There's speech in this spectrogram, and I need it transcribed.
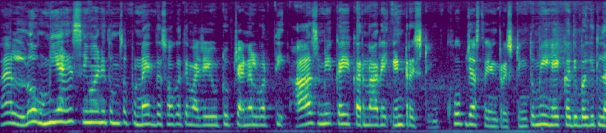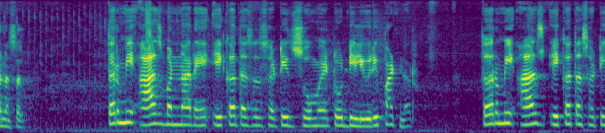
हॅलो मी आहे सीमा आणि तुमचं पुन्हा एकदा स्वागत आहे माझ्या यूट्यूब चॅनलवरती आज मी काही करणार आहे इंटरेस्टिंग खूप जास्त इंटरेस्टिंग तुम्ही हे कधी बघितलं नसेल तर मी आज बनणार आहे एका तासासाठी झोमॅटो डिलिव्हरी पार्टनर तर मी आज एका तासासाठी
